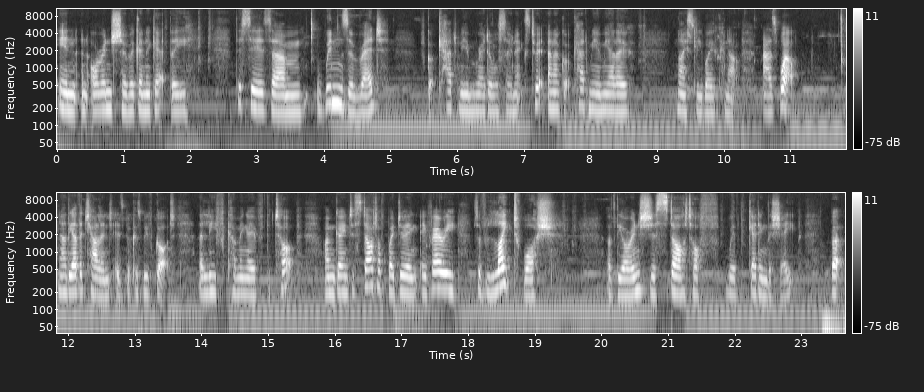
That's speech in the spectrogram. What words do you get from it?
in an orange, so we're going to get the this is um, Winsor red. I've got cadmium red also next to it, and I've got cadmium yellow nicely woken up as well. Now the other challenge is because we've got a leaf coming over the top, I'm going to start off by doing a very sort of light wash of the orange, just start off with getting the shape. But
